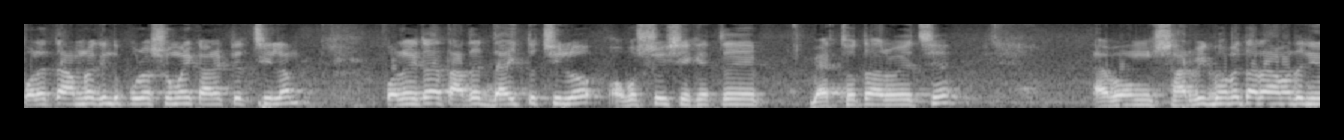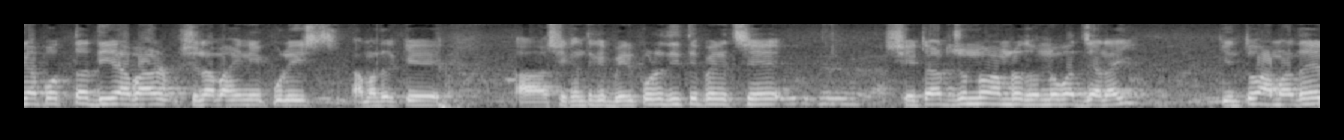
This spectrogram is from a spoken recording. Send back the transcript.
ফলে তো আমরা কিন্তু পুরো সময় কানেক্টেড ছিলাম। ফলে এটা তাদের দায়িত্ব ছিল। অবশ্যই সেক্ষেত্রে ব্যর্থতা রয়েছে এবং সার্বিকভাবে তারা আমাদের নিরাপত্তা দিয়ে আবার সেনাবাহিনী, পুলিশ আমাদেরকে সেখান থেকে বের করে দিতে পেরেছে। সেটার জন্য আমরা ধন্যবাদ জানাই। কিন্তু আমাদের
